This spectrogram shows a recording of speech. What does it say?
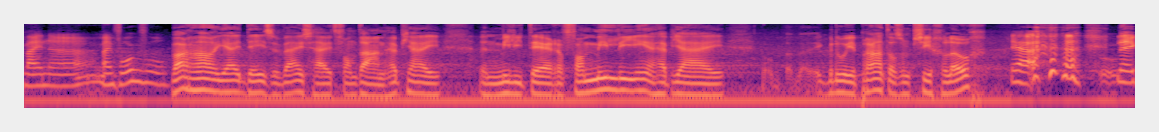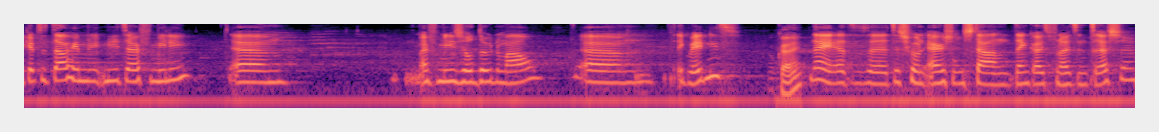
beetje mijn, eh, mijn voorgevoel. Waar haal jij deze wijsheid vandaan? Heb jij een militaire familie? Heb jij... Ik bedoel, je praat als een psycholoog. Ja, nee, ik heb totaal geen mi- militaire familie. Ehm, mijn familie is heel doodnormaal. Ehm ik weet niet. Oké, Nee, het, eh, het is gewoon ergens ontstaan, denk uit vanuit interesse.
